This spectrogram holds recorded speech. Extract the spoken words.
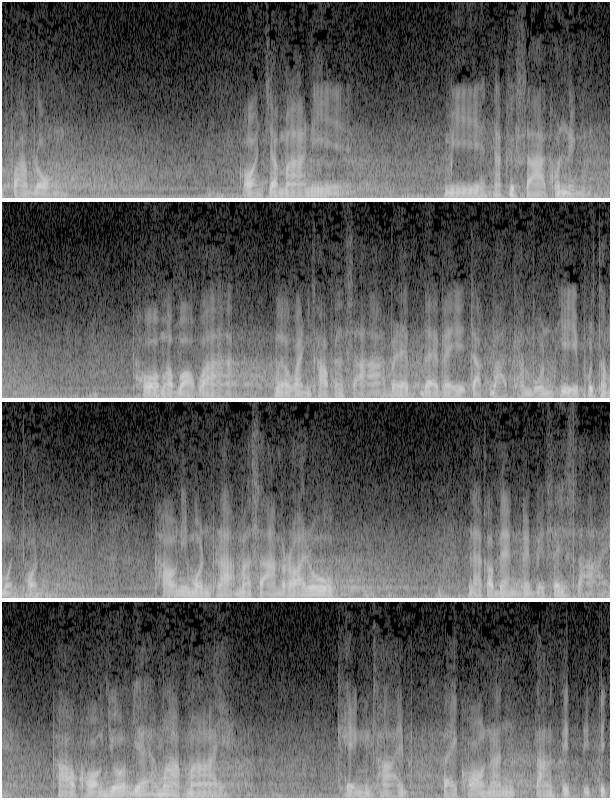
ธความหลง ก่อนจะมานี่มีนักศึกษาคนหนึ่ง โทรมาบอกว่าเมื่อวันเข้าพรรษาไม่ได้ได้ไปตักบาตรทำบุญที่พุทธมณฑลเขานิมนต์พระมาสามร้อยรูป แล้วก็แบ่งเงินเป็นสายๆ ข้าวของเยอะแยะมากมาย เข่งถ่ายใส่ของนั้นตั้งติดติดติด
